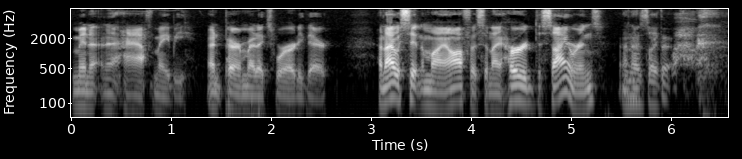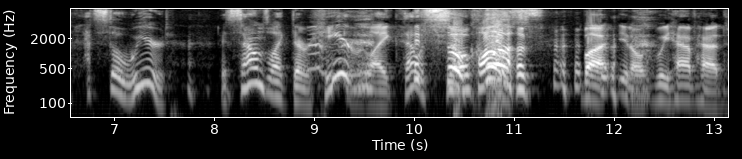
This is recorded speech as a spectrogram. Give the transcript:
minute and a half maybe and paramedics were already there. And i was sitting in my office and i heard the sirens and i was like wow that's so weird. It sounds like they're here like that was so, so close, but you know we have had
